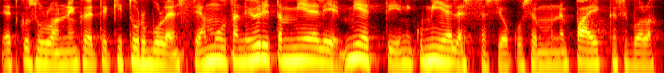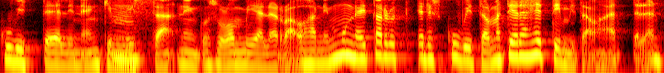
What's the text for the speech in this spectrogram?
että kun sulla on niin kuin jotenkin turbulenssia ja muuta, niin yritä mieli, miettiä niin kuin mielessäsi joku semmoinen paikka, se voi olla kuvitteellinenkin, mm. missä niin kuin sulla on mielenrauha, niin mun ei tarvitse edes kuvitella. Mä tiedän heti, mitä mä ajattelen.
